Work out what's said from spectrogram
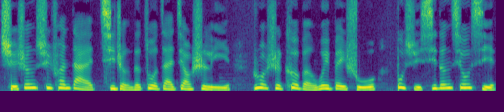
学生需穿戴齐整的坐在教室里。若是课本未背熟，不许熄灯休息。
